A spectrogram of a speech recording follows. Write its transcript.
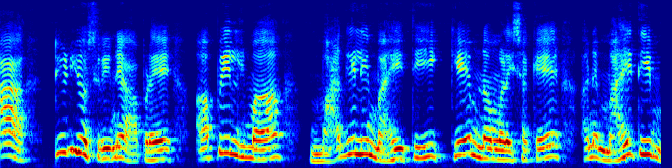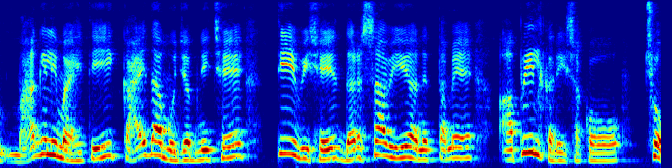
આ ટીડીઓ શ્રીને આપણે અપીલમાં માગેલી માહિતી કેમ ન મળી શકે અને માહિતી માગેલી માહિતી કાયદા મુજબની છે તે વિશે દર્શાવી અને તમે અપીલ કરી શકો છો.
